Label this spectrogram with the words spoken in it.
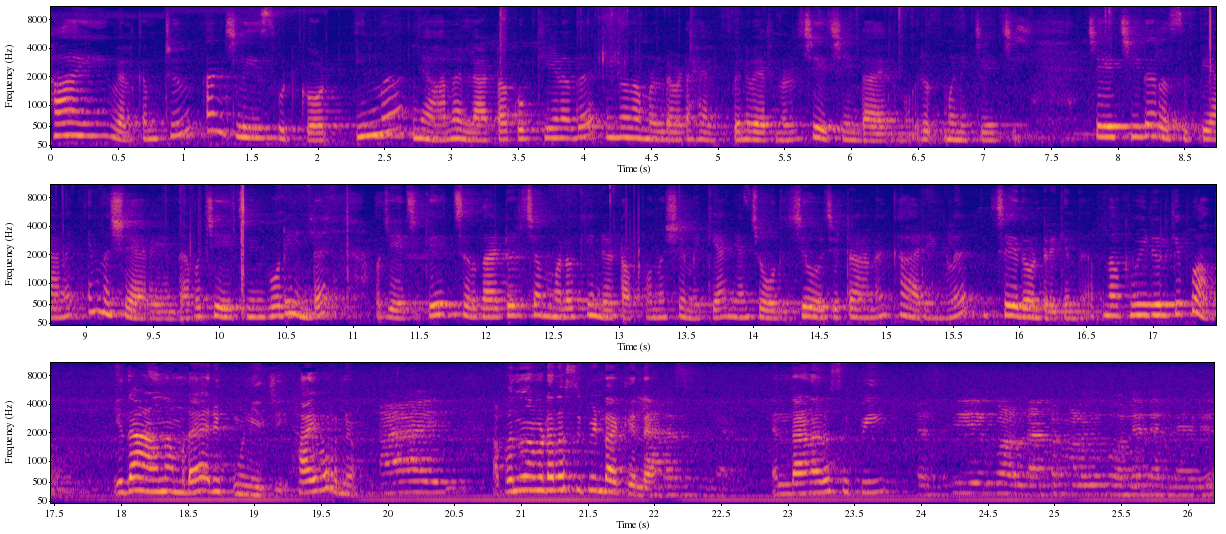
Hi welcome to Anjali's food court ഇന്ന് ഞാനല്ല കേട്ടോ കുക്ക് ചെയ്യണത്. ഇന്ന് നമ്മളുടെ ഇവിടെ ഹെൽപ്പിന് വരുന്ന ഒരു ചേച്ചി ഉണ്ടായിരുന്നു ഒരു മണി ചേച്ചി. ചേച്ചിയുടെ റെസിപ്പിയാണ് ഇന്ന് ഷെയർ ചെയ്യുന്നത് അപ്പോൾ ചേച്ചിയും കൂടി ഉണ്ട്. അപ്പോൾ ചേച്ചിക്ക് ചെറുതായിട്ടൊരു ചമ്മലൊക്കെ ഉണ്ട് കേട്ടോ. അപ്പോൾ ഒന്ന് ക്ഷമിക്കാം. ഞാൻ ചോദിച്ച് ചോദിച്ചിട്ടാണ് കാര്യങ്ങൾ ചെയ്തുകൊണ്ടിരിക്കുന്നത്. അപ്പോൾ നമുക്ക് വീഡിയോയിലേക്ക് പോവാം. ഇതാണ് നമ്മുടെ രുക്മിണി ചേച്ചി. ഹായ് പറഞ്ഞു. അപ്പോൾ ഇന്ന് നമ്മുടെ റെസിപ്പി ഉണ്ടാക്കിയല്ലേ? എന്താണ് റെസിപ്പി റെസിപ്പി പോലെ തന്നെ ഒരു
